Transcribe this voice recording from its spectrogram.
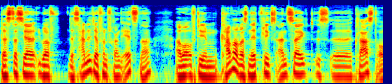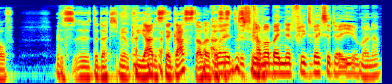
dass das ja über, das handelt ja von Frank Elstner, aber auf dem Cover, was Netflix anzeigt, ist äh, Klaas drauf. Das, äh, da dachte ich mir, okay, ja, das ist der Gast, aber, was Aber ist denn das, das für ein- Cover bei Netflix wechselt ja eh immer, ne?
